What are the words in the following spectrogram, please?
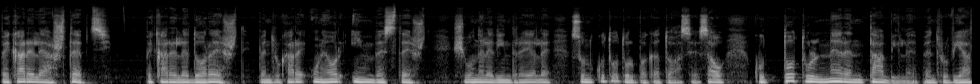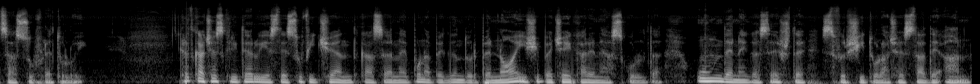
Pe care le aștepți, pe care le dorești, pentru care uneori investești și unele dintre ele sunt cu totul păcătoase sau cu totul nerentabile pentru viața sufletului. Cred că acest criteriu este suficient ca să ne pună pe gânduri pe noi și pe cei care ne ascultă. Unde ne găsește sfârșitul acesta de an?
